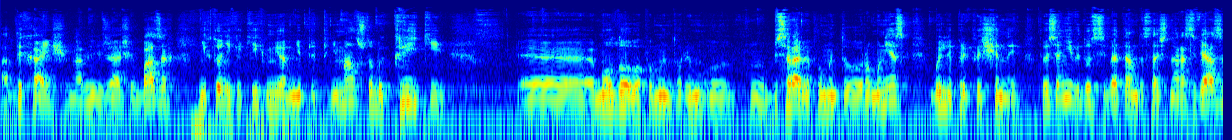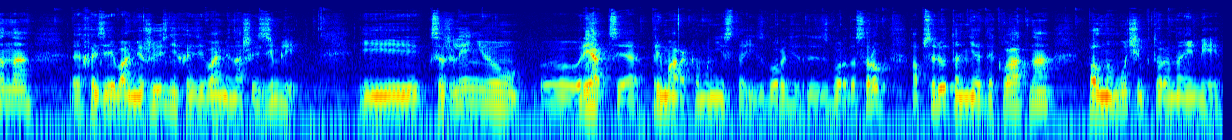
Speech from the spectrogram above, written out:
отдыхающим на ближайших базах, никто никаких мер не предпринимал, чтобы крики э, Молдова по мынту, э, Бессарабия по мынту Румунеск были прекращены. То есть они ведут себя там достаточно развязанно, хозяевами жизни, хозяевами нашей земли. И, к сожалению, реакция примара коммуниста из города, из города Сорок абсолютно неадекватна полномочий, которые она имеет.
